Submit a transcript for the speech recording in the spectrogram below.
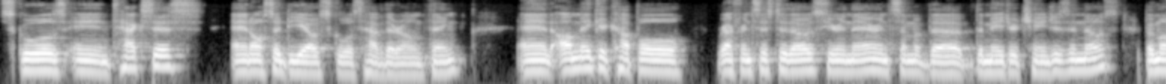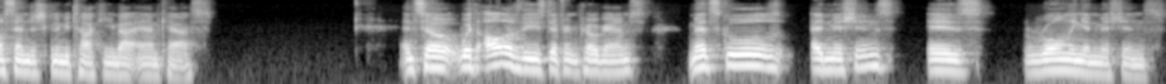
schools in Texas, and also DO schools have their own thing. And I'll make a couple references to those here and there and some of the the major changes in those, but mostly I'm just going to be talking about AMCAS. And so, with all of these different programs, med school's admissions is rolling admissions.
